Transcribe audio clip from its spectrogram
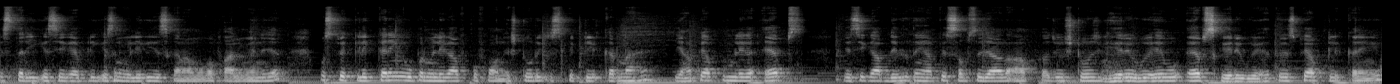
इस तरीके से एक एप्लीकेशन मिलेगी जिसका नाम होगा फ़ाइल मैनेजर। उस पर क्लिक करेंगे, ऊपर मिलेगा आपको फ़ोन स्टोरेज, इस पर क्लिक करना है। यहाँ पे आपको मिलेगा ऐप्स जैसे कि आप देख सकते हैं यहाँ पे सबसे ज़्यादा आपका जो स्टोरेज घेरे हुए है वो ऐप्स घेरे हुए हैं। तो इस पर आप क्लिक करेंगे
